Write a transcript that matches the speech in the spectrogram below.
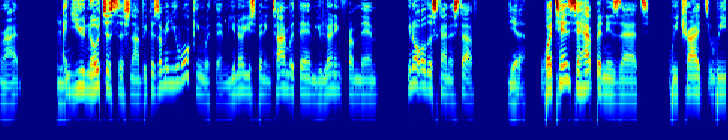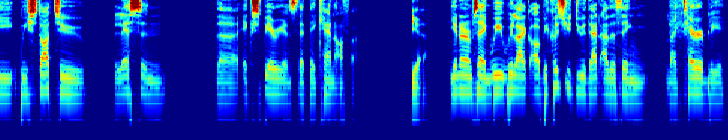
right? And Mm. you notice this now because I mean you're walking with them, you know, you're spending time with them, you're learning from them, you know, all this kind of stuff. Yeah. What tends to happen is that we try to we we start to lessen the experience that they can offer. Yeah. You know what I'm saying? We we like, oh, because you do that other thing like terribly.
